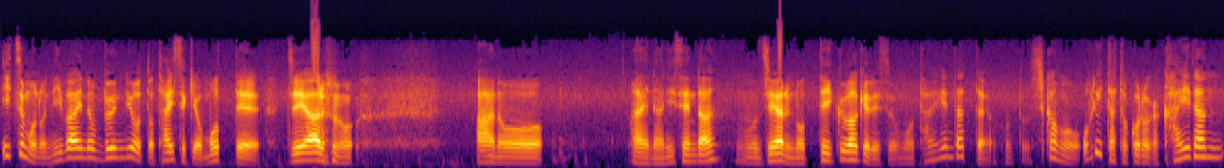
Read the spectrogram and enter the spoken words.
いつもの2倍の分量と体積を持って JR の あのあれ何線だ？もう JR 乗っていくわけですよ。もう大変だったよ本当。しかも降りたところが階段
